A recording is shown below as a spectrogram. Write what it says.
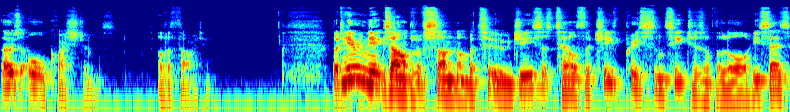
Those are all questions of authority. But here in the example of son number two, Jesus tells the chief priests and teachers of the law, he says,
